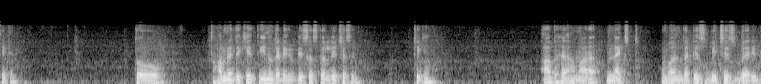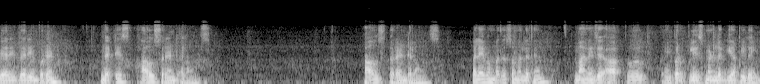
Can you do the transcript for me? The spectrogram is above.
ठीक है? तो हमने देखिए तीनों कैटेगरी डिस्कस कर ली अच्छे से। ठीक है? अब है हमारा next one that is which is very very very important that is house rent allowance house rent allowance पहले एक बार मतलब समझ लेते हैं। मान लीजिए आप कहीं पर प्लेसमेंट लगी आपकी कहीं।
